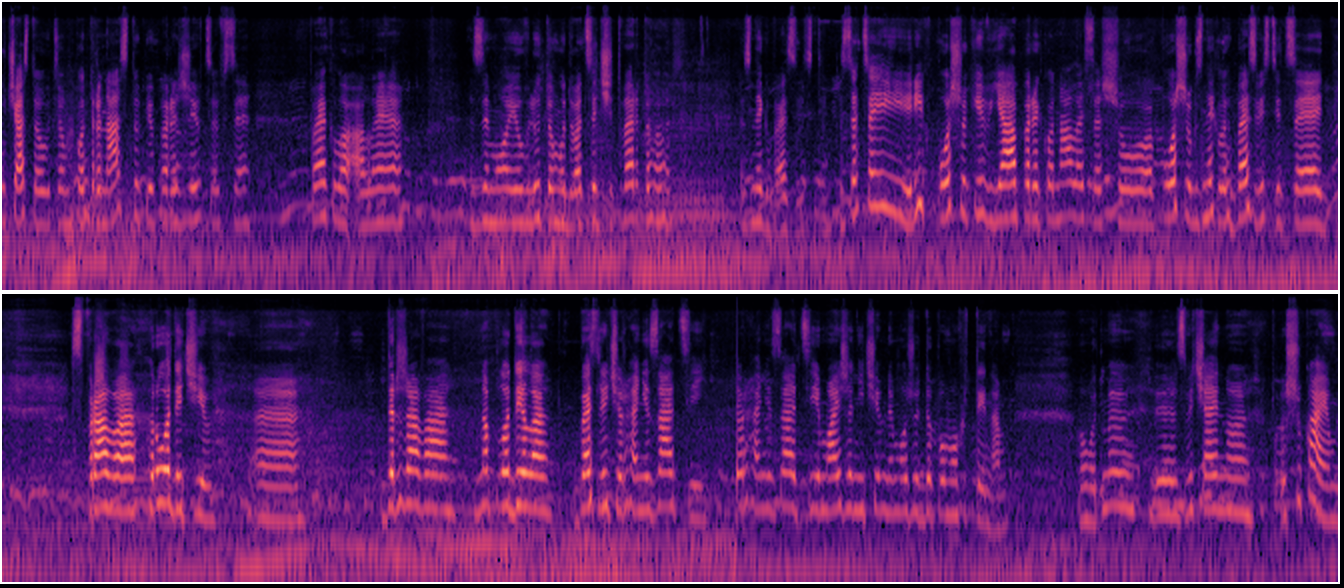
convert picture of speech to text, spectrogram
участвував у цьому контрнаступі, пережив це все пекло, але зимою в лютому 24-го зник безвісті. За цей рік пошуків я переконалася, що пошук зниклих безвісті це справа родичів. Е, Держава наплодила безліч організацій. Організації майже нічим не можуть допомогти нам. От ми, е, звичайно, шукаємо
